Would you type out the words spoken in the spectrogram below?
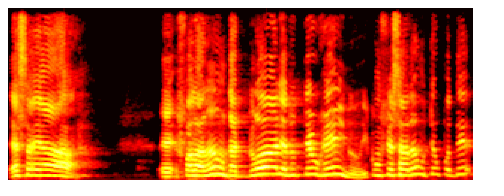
Essa é a. É, falarão da glória do teu reino e confessarão o teu poder.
